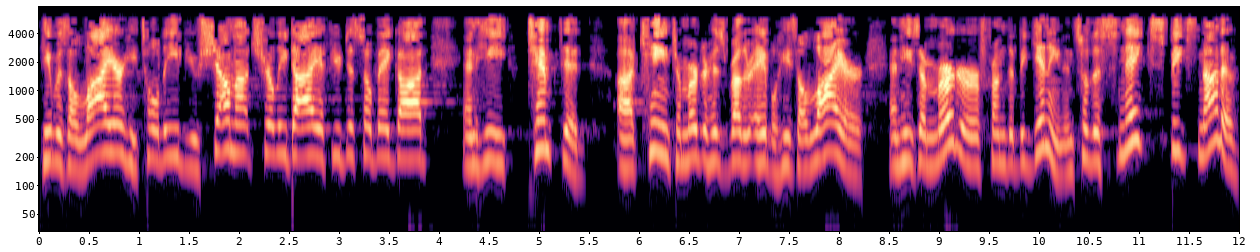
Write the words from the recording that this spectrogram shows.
he was a liar. He told Eve, you shall not surely die if you disobey God. And he tempted uh, Cain to murder his brother Abel. He's a liar and he's a murderer from the beginning. And so the snake speaks not of,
